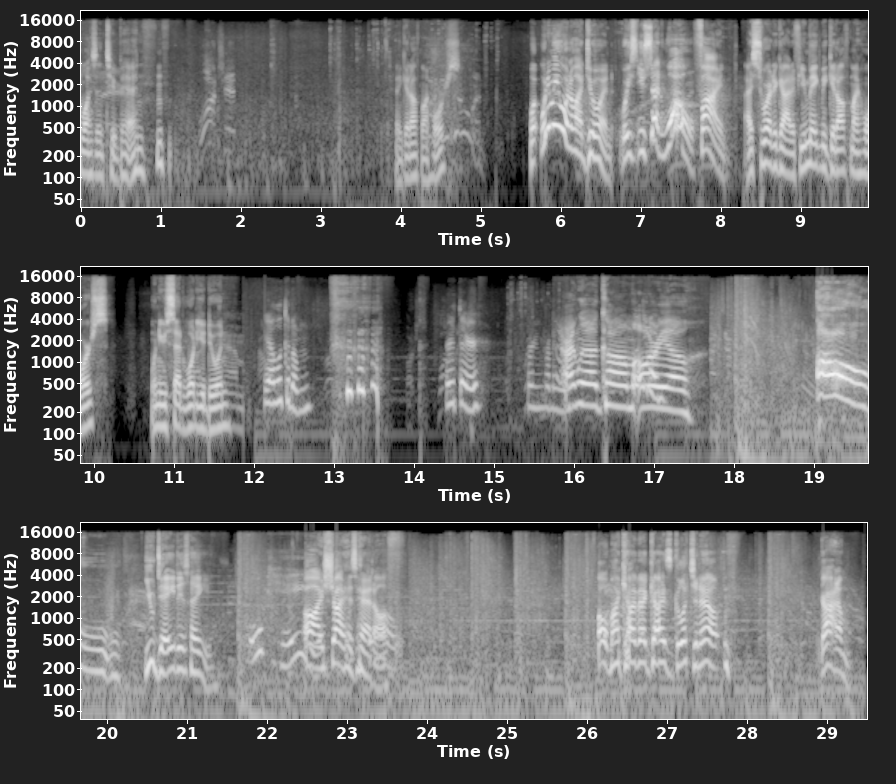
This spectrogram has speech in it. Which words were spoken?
wasn't too bad. Watch it. Can I get off my horse? What, what do you mean, what am I doing? We, you said, whoa, fine. I swear to God, if you make me get off my horse, when you said, what are you doing? Yeah, look at him. right there. Right in front of you. gonna call him Oreo. Oh! You date his head. Okay. Oh, I shot his hat off. Oh my god, that guy's glitching out. got him.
